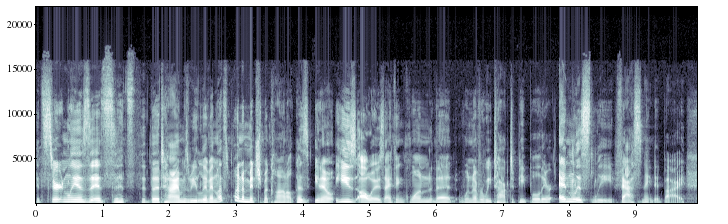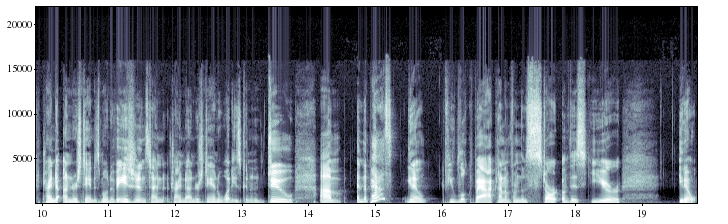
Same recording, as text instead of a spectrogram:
It certainly is. It's it's the, times we live in. Let's go on to Mitch McConnell because you know he's always, I think, one that whenever we talk to people, they're endlessly fascinated by trying to understand his motivations, trying trying to understand what he's going to do. Um, in the past, you know, if you look back, kind of from the start of this year, you know,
